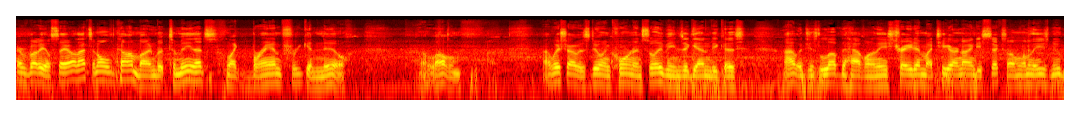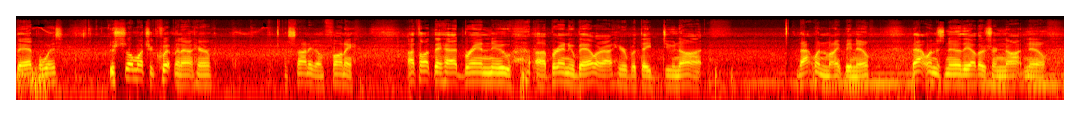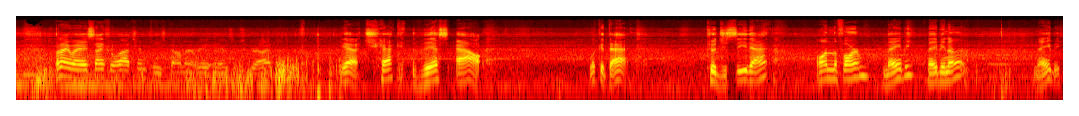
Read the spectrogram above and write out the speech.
Everybody will say, "Oh, that's an old combine," but to me, that's like brand freaking new. I love them. I wish I was doing corn and soybeans again because I would just love to have one of these. Trade in my TR96 on one of these new bad boys. There's so much equipment out here. It's not even funny. I thought they had brand new, uh, brand new baler out here, but they do not. That one might be new. That one's new. The others are not new. But anyways, thanks for watching. Please comment, rate, and subscribe. Yeah, check this out. Look at that. Could you see that on the farm? Maybe, maybe not. Maybe.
